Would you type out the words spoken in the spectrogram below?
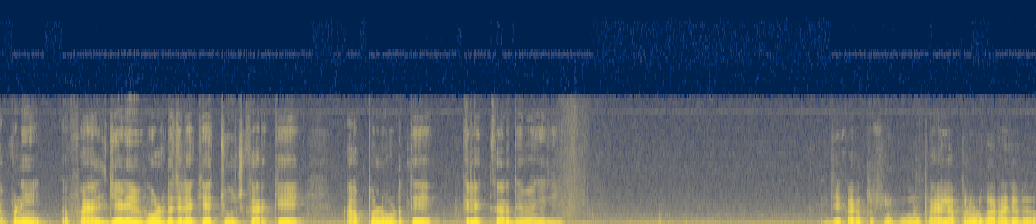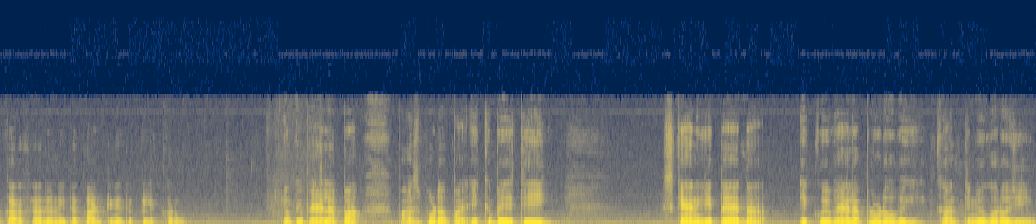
ਆਪਣੀ ਫਾਈਲ ਜਿਹੜੇ ਵੀ ਫੋਲਡਰ 'ਚ ਰੱਖਿਆ ਚੂਜ਼ ਕਰਕੇ ਅਪਲੋਡ ਤੇ ਕਲਿੱਕ ਕਰ ਦੇਵਾਂਗੇ ਜੀ। ਜੇਕਰ ਤੁਸੀਂ ਹੋਰ ਫਾਈਲ ਅਪਲੋਡ ਕਰਨਾ ਚਾਹੁੰਦੇ ਹੋ ਤਾਂ ਕਰ ਸਕਦੇ ਹੋ, ਨਹੀਂ ਤਾਂ ਕੰਟੀਨਿਊ ਤੇ ਕਲਿੱਕ ਕਰੋ। ਕਿਉਂਕਿ ਫਾਈਲ ਆਪਾਂ, ਪਾਸਪੋਰਟ ਆਪਾਂ ਇੱਕ ਪੇਜ ਤੇ ਹੀ ਸਕੈਨ ਕੀਤਾ ਹੈ, ਤਾਂ ਇੱਕੋ ਹੀ ਫਾਈਲ ਅਪਲੋਡ ਹੋਵੇਗੀ। ਕੰਟੀਨਿਊ ਕਰੋ ਜੀ।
